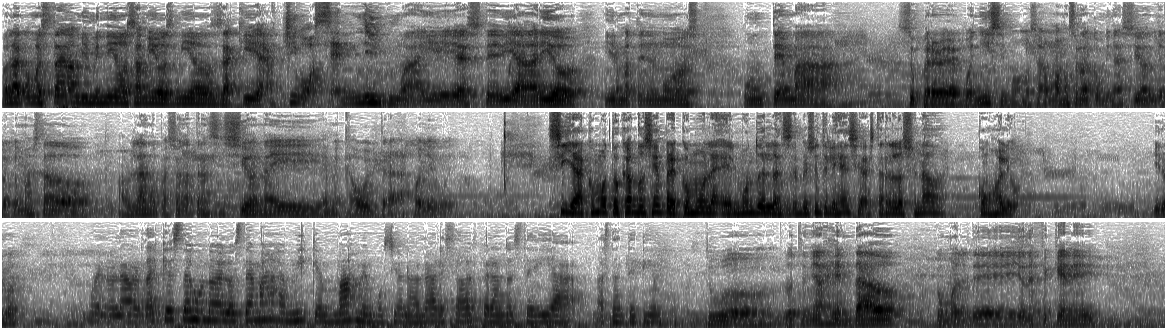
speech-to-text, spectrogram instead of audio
Hola, ¿cómo están? Bienvenidos amigos míos de aquí de Archivos Enigma. Y este día, Darío Irma, tenemos un tema súper buenísimo. O sea, vamos a hacer una combinación de lo que hemos estado hablando, pasó una transición ahí, MK Ultra, Hollywood. Sí, ya como tocando siempre cómo la- el mundo de la servicio de inteligencia está relacionado con Hollywood. Irma. Verdad es que este es uno de los temas a mí que más me emociona hablar. Estaba esperando este día bastante tiempo. Tuvo, lo tenía agendado como el de John F. Kennedy.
